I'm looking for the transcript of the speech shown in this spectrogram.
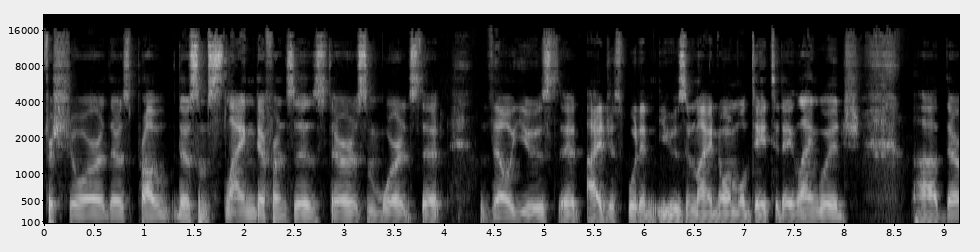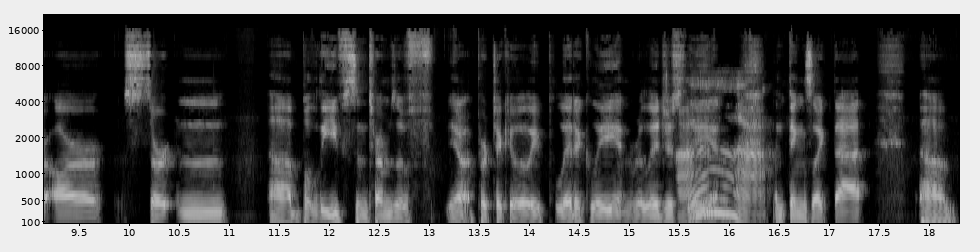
for sure. There's probably there's some slang differences. There are some words that they'll use that I just wouldn't use in my normal day to day language. Uh, there are certain uh, beliefs in terms of you know particularly politically and religiously ah. and, and things like that. Um,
